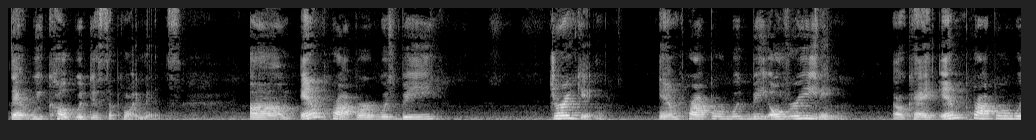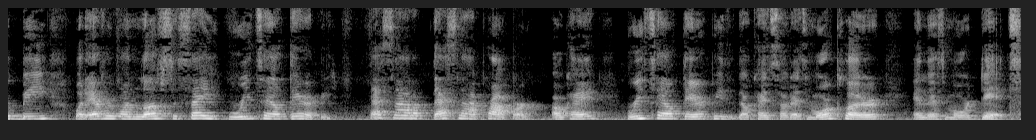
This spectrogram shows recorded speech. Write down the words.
that we cope with disappointments. Um, improper would be drinking. Improper would be overeating. Okay, improper would be what everyone loves to say, retail therapy. That's not a that's not proper. Okay, Retail therapy, okay, so there's more clutter and there's more debt.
